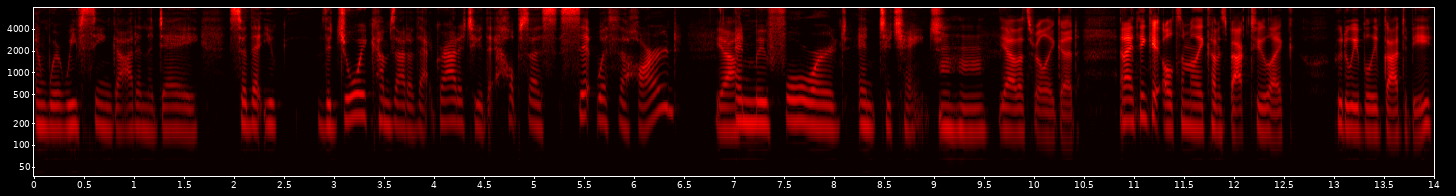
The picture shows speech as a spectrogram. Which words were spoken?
and where we've seen God in the day, so that you the joy comes out of that gratitude that helps us sit with the hard Yeah. and move forward and to change. Mm-hmm. Yeah, that's really good. And I think it ultimately comes back to like, who do we believe God to be?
